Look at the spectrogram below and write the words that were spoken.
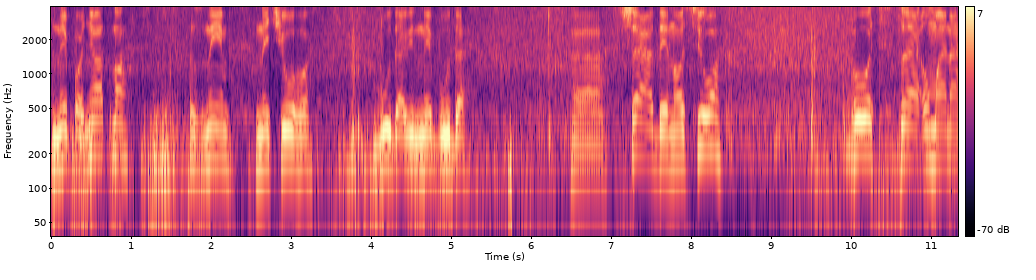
Непонятно з ним нічого. Буде він, не буде. Е, ще один ось. Ось це у мене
